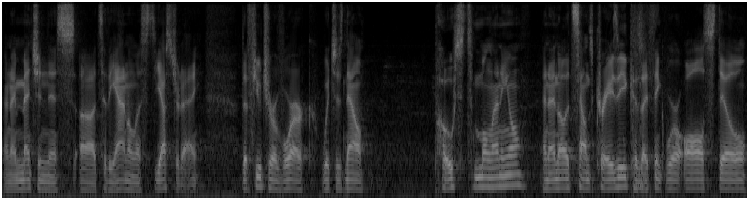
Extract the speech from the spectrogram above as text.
and I mentioned this uh, to the analysts yesterday, the future of work, which is now post-millennial, and I know it sounds crazy because I think we're all still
